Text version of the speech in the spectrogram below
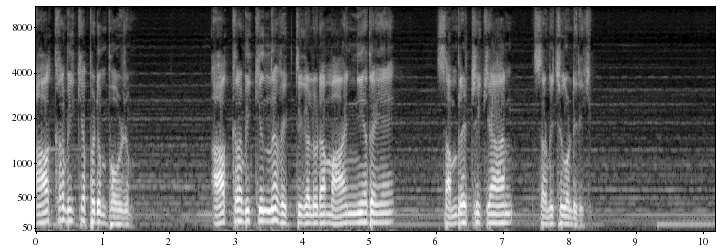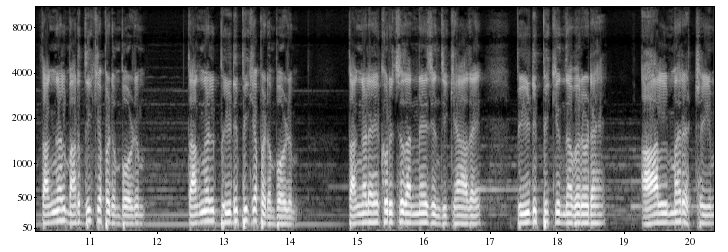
ആക്രമിക്കപ്പെടുമ്പോഴും ആക്രമിക്കുന്ന വ്യക്തികളുടെ മാന്യതയെ സംരക്ഷിക്കാൻ ശ്രമിച്ചുകൊണ്ടിരിക്കും. തങ്ങൾ മർദ്ദിക്കപ്പെടുമ്പോഴും തങ്ങൾ പീഡിപ്പിക്കപ്പെടുമ്പോഴും തങ്ങളെക്കുറിച്ച് തന്നെ ചിന്തിക്കാതെ പീഡിപ്പിക്കുന്നവരുടെ ആത്മരക്ഷയും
